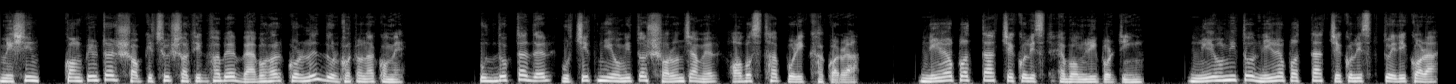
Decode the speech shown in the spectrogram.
মেশিন, কম্পিউটার সবকিছু সঠিকভাবে ব্যবহার করলে দুর্ঘটনা কমে। উদ্যোক্তাদের উচিত নিয়মিত সরঞ্জামের অবস্থা পরীক্ষা করা। নিরাপত্তা চেকলিস্ট এবং রিপোর্টিং। নিয়মিত নিরাপত্তা চেকলিস্ট তৈরি করা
